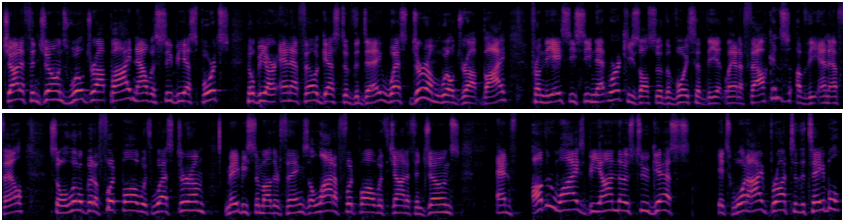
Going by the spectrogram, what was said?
Jonathan Jones will drop by now with CBS Sports. He'll be our NFL guest of the day. Wes Durham will drop by from the ACC Network. He's also the voice of the Atlanta Falcons of the NFL. So a little bit of football with Wes Durham, maybe some other things. A lot of football with Jonathan Jones. And otherwise, beyond those two guests, it's what I've brought to the table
